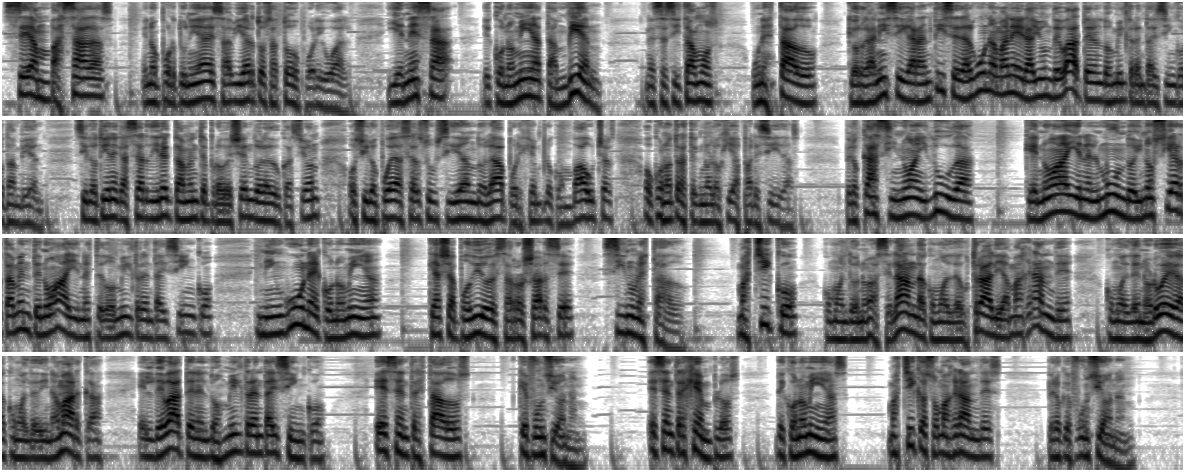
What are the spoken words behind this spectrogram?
sean basadas en oportunidades abiertas a todos por igual. Y en esa economía también necesitamos un Estado que organice y garantice de alguna manera, hay un debate en el 2035 también, si lo tiene que hacer directamente proveyendo la educación o si lo puede hacer subsidiándola, por ejemplo, con vouchers o con otras tecnologías parecidas. Pero casi no hay duda que no hay en el mundo, y no ciertamente no hay en este 2035, ninguna economía que haya podido desarrollarse sin un Estado. Más chico, como el de Nueva Zelanda, como el de Australia, más grande, como el de Noruega, como el de Dinamarca, el debate en el 2035 es entre estados que funcionan. Es entre ejemplos de economías, más chicas o más grandes, pero que funcionan.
